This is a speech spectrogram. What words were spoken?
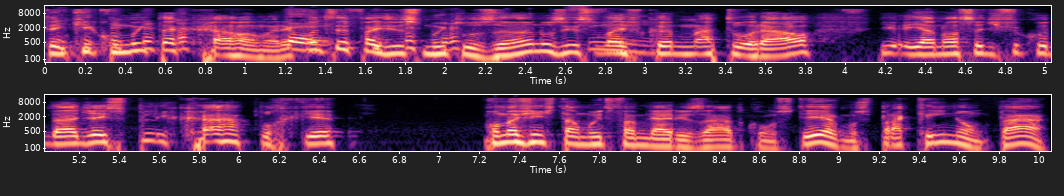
tem que ir com muita calma, né? Quando você faz isso muitos anos, isso Sim. vai ficando natural e, e, a nossa dificuldade é explicar, porque como a gente está muito familiarizado com os termos, para quem não está,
